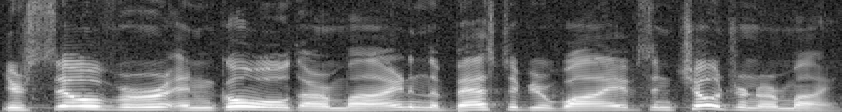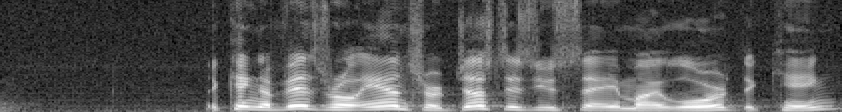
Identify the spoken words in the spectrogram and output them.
Your silver and gold are mine, and the best of your wives and children are mine. The king of Israel answered, Just as you say, my lord, the king,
